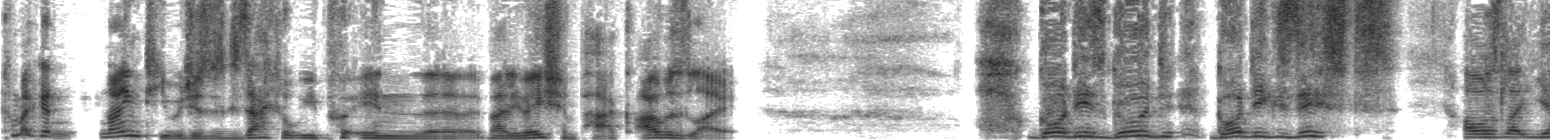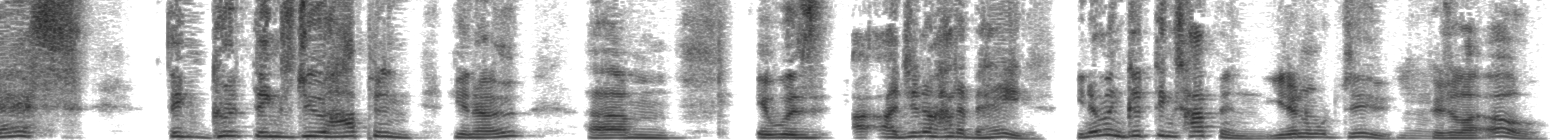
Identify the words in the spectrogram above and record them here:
come back at 90," which is exactly what we put in the valuation pack, I was like, "God is good. God exists." I was like, "Yes." Think good things do happen, you know um, it was I, I, didn't know how to behave. You know, when good things happen, you don't know what to do because mm. you're like, oh.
